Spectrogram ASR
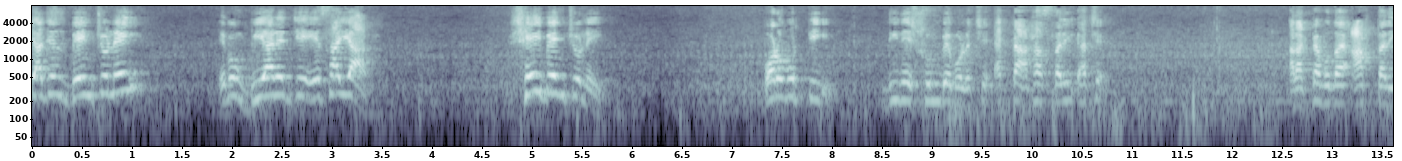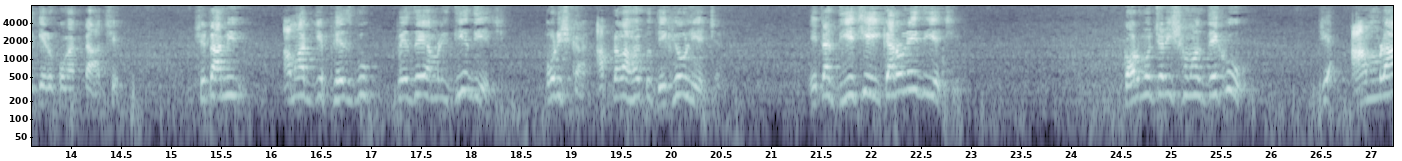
জাজেস বেঞ্চও নেই এবং বিহারের যে এসআইআর সেই বেঞ্চও নেই। পরবর্তী দিনে শুনবে বলেছে, একটা আঠাশ তারিখ আছে আর একটা বোধ হয় আট তারিখ এরকম একটা আছে। সেটা আমি আমার যে ফেসবুক পেজে আমি দিয়ে দিয়েছি, পরিষ্কার, আপনারা হয়তো দেখেও নিয়েছেন। এটা দিয়েছি, এই কারণেই দিয়েছি। কর্মচারী সমাজ দেখুক যে আমরা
